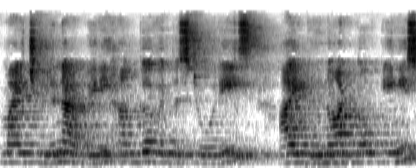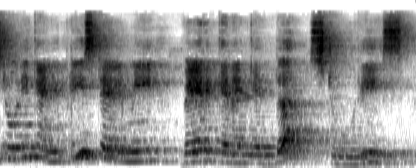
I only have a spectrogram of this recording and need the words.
my children are very hunger with the stories. I do not know any story. Can you please tell me where can I get the stories?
